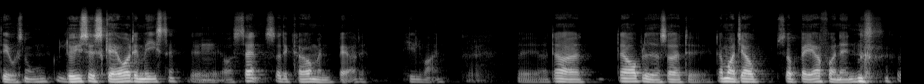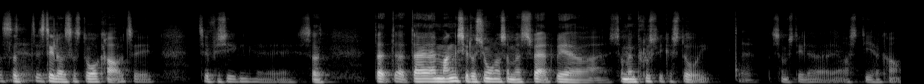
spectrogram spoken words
det er jo sådan nogle løse skaver det meste, øh, mm. og sand, så det kræver, at man bærer det hele vejen. Øh, og der, der oplevede jeg så, at øh, der måtte jeg jo så bære for en anden. så ja. det stiller også store krav til, til fysikken. Øh, så der, der, der er mange situationer, som er svært ved at, som man pludselig kan stå i, ja. som stiller også de her krav.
